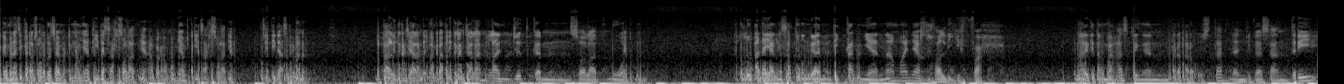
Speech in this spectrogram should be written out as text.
Bagaimana jika sholat bersama temannya tidak sah sholatnya? Apa hukumnya tidak sah sholatnya? Jadi tidak sah Balik jalan, balik jalan, lanjutkan lalu ada yang satu menggantikannya namanya khalifah. Mari kita bahas dengan para ustadz dan juga santri.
